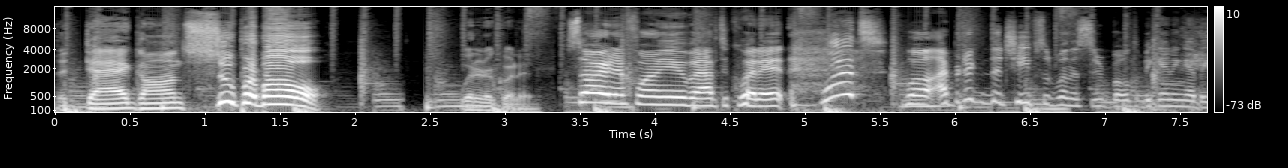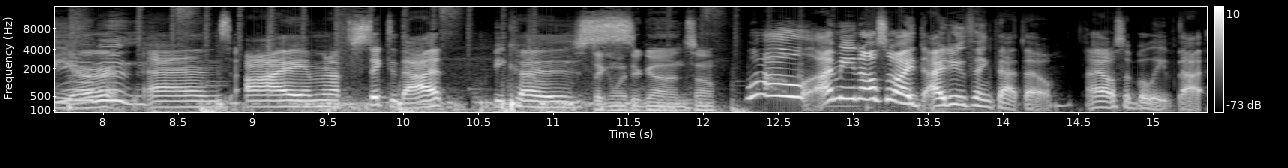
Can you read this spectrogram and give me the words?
the daggone Super Bowl. Win it or quit it. Sorry to inform you, but I have to quit it. What? Well, I predicted the Chiefs would win the Super Bowl at the beginning of the year, and I am gonna have to stick to that because Sticking with your guns, huh? Well, I mean, also I, I do think that though. I also believe that.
